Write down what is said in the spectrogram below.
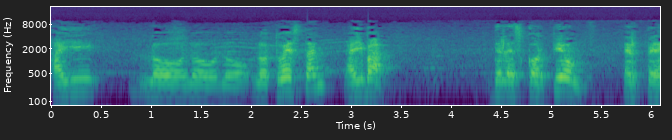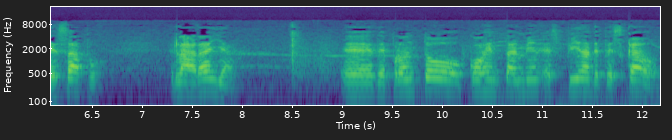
ahí lo, lo, lo, lo tuestan, ahí va. Del escorpión, el pez sapo, la araña. Eh, de pronto cogen también espinas de pescado,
